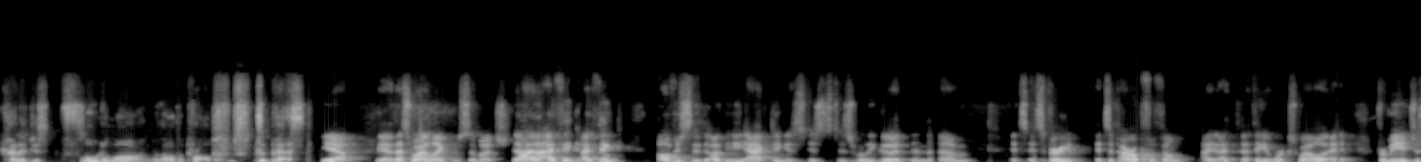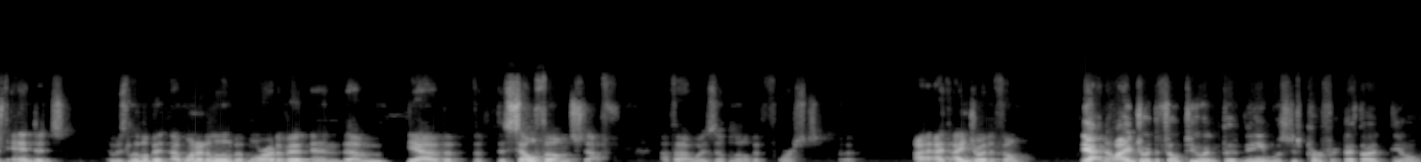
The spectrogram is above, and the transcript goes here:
kind of just float along with all the problems the best. Yeah, yeah, that's why I like him so much. Yeah, and I think I think obviously the, uh, the acting is is is really good, and um, it's it's very it's a powerful film. I I, I think it works well. I, for me, it just ended. It was a little bit. I wanted a little bit more out of it, and um, yeah, the, the the cell phone stuff I thought was a little bit forced, but I, I, I enjoyed the film. Yeah, no, I enjoyed the film too, and the name was just perfect. I thought, you know,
